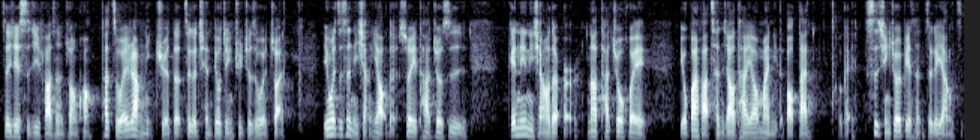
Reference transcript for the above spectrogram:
这些实际发生的状况，他只会让你觉得这个钱丢进去就是会赚，因为这是你想要的，所以他就是给你你想要的饵，那他就会有办法成交他要卖你的保单。OK，事情就会变成这个样子。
